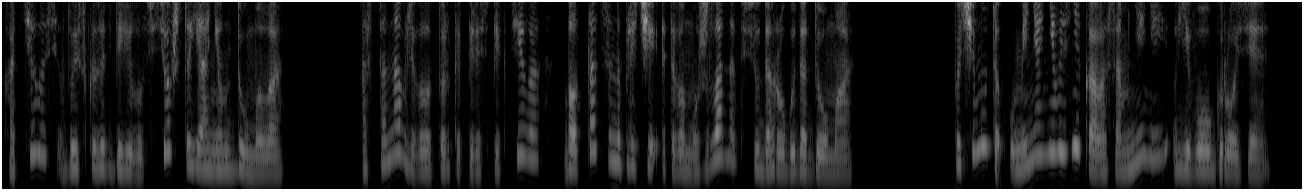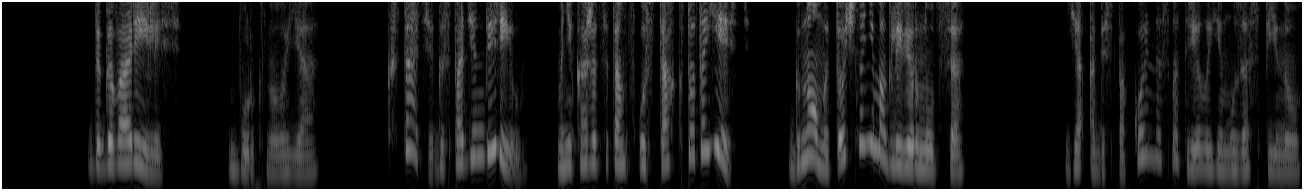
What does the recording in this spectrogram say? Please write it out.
Хотелось высказать Берилу все, что я о нем думала. Останавливала только перспектива болтаться на плече этого мужлана всю дорогу до дома. Почему-то у меня не возникало сомнений в его угрозе. «Договорились», — буркнула я. «Кстати, господин Берил, мне кажется, там в кустах кто-то есть. Гномы точно не могли вернуться?» Я обеспокоенно смотрела ему за спину.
